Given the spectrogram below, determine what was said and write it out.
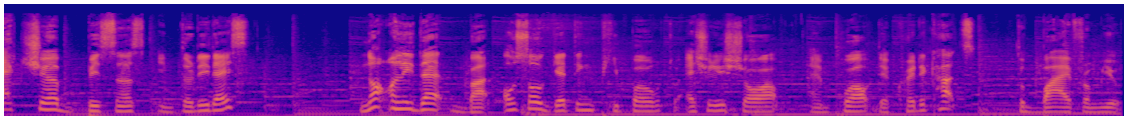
actual business in 30 days? Not only that, but also getting people to actually show up and pull out their credit cards to buy from you.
